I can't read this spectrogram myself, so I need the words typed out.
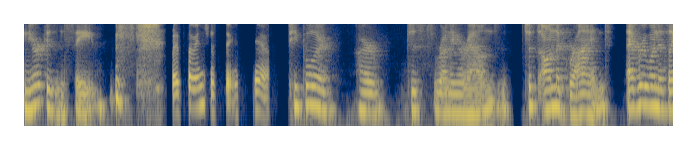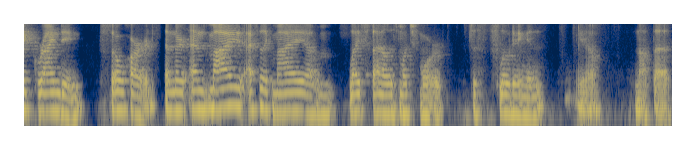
New York is insane. That's so interesting. Yeah. People are are just running around, just on the grind. Everyone is like grinding so hard, and they're and my I feel like my um, lifestyle is much more just floating and you know not that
